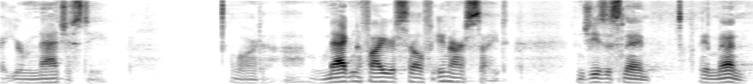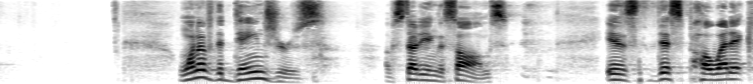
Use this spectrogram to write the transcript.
at your majesty. Lord, um, magnify yourself in our sight. In Jesus' name, amen. One of the dangers of studying the Psalms is this poetic,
